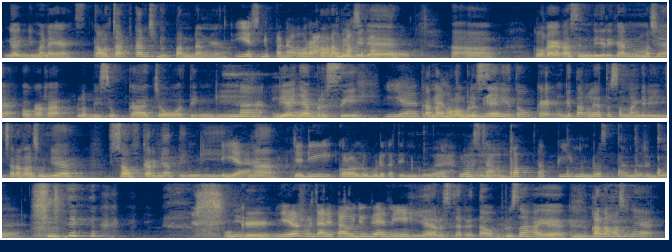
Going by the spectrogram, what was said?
nggak gimana ya? Kalau cakep kan sudut pandang ya. iya sudut pandang orang Karena beda-beda ya. aku Heeh. Kalau kayak kakak sendiri kan maksudnya oh kakak lebih suka cowok tinggi, Nah, dianya iya. bersih. iya Karena kalau bersih juga. itu kayak kita ngeliat tuh senang jadi secara nggak langsung dia self care-nya tinggi. iya Nah, jadi kalau lu mau deketin gue lu harus cakep tapi menurut standar gue oke. jadi harus mencari tahu juga nih. Iya harus cari tahu, berusaha ya. Karena maksudnya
